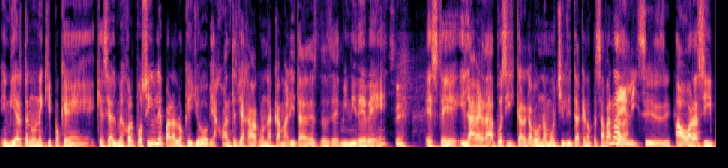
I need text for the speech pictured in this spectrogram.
Invierto en un equipo que, que sea el mejor posible para lo que yo viajo. Antes viajaba con una camarita desde de mini DV, Sí. este, y la verdad, pues sí cargaba una mochilita que no pesaba nada. Deli, sí, sí. Ahora sí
